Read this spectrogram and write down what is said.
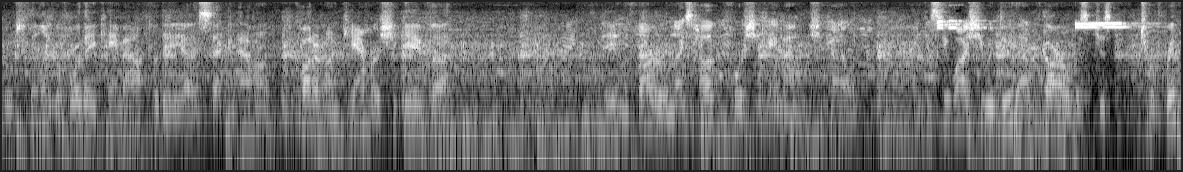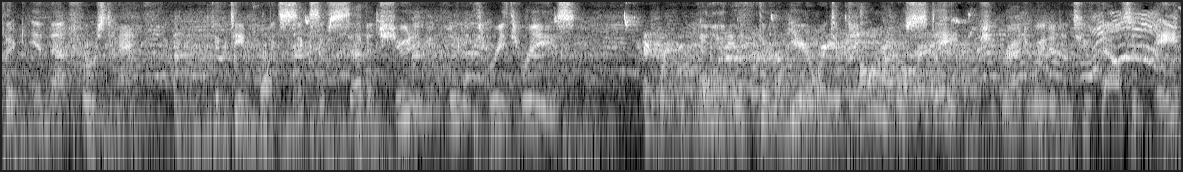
Coach Finley, before they came out for the uh, second half, I caught it on camera, she gave uh, Leah Matharu a nice hug before she came out. She kind of, you can see why she would do that. Matharu was just terrific in that first half. 15.6 of 7 shooting, including three threes. And in her third year, went to Colorado State. She graduated in 2008.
